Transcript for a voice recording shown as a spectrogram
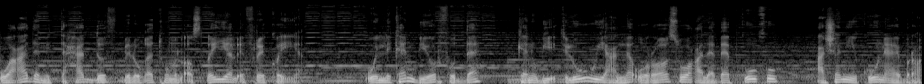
وعدم التحدث بلغتهم الأصلية الإفريقية. واللي كان بيرفض ده كانوا بيقتلوه ويعلقوا راسه على باب كوخه عشان يكون عبرة.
